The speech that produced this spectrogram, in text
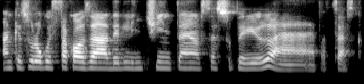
anche solo questa cosa dell'incinta nello stesso periodo è pazzesco.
